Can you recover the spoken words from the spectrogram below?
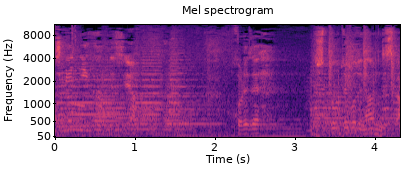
試験に行くんですよ。これで出頭ということになるんですか？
